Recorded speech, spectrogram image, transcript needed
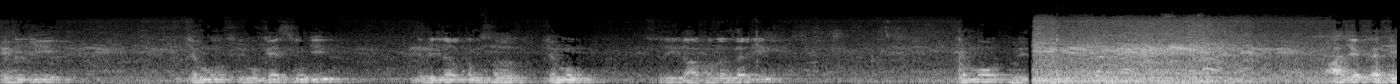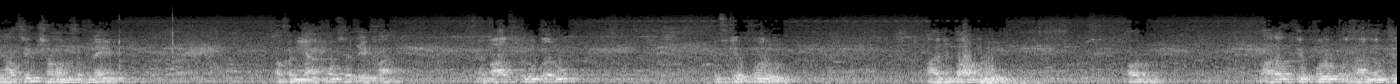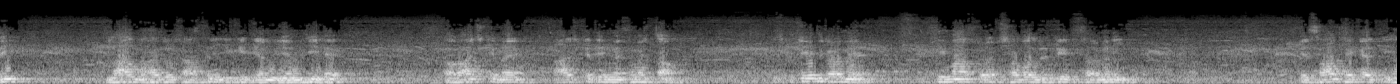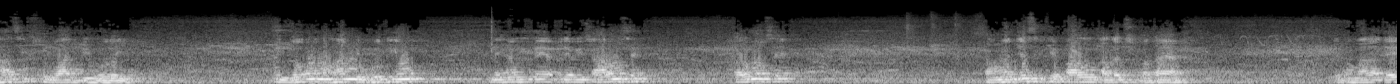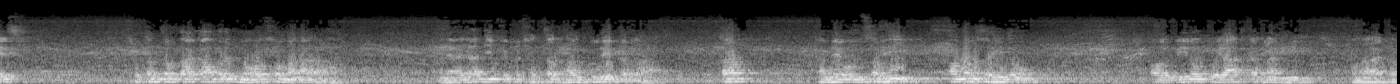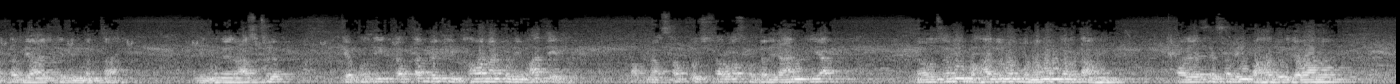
ایڈی جی جمکشی divisional commissioner Shri لاکھ لندر جی جمع آج ایک ایتہاسک شام ہم سب نے اپنی آنکھوں سے دیکھا ہے میں بات شروع کروں اس کے پورا آج بات اور بھارت کے پورا پردان منتری لال بہادر شاستری جی کی جنم جینتی ہے۔ اور آج کے میں، آج کے دن میں سمجھتا ہوں۔ چھتیس گڑھ میں سیما سرکشا بل ریٹریٹ سرمنی کے ساتھ ایک ایتہاسک شروعات بھی ہو رہی ہے۔ ان دونوں مہان وبھوتیوں نے ہمیں اپنے وچاروں سے، کرموں سے، سامنجس کے پالن کا لکش بتایا کہ ہمارا دیش سوتنترتا کا امرت مہوتسو منا رہا ہے میں آزادی کے پچہتر سال پورے کر رہا تب ہمیں ان سبھی امر شہیدوں اور ویروں کو یاد کرنا بھی ہمارا کرتویہ آج کے دن بنتا ہے جنہوں نے راشٹر کے پرتی کرتویہ کی بھاونا کو نبھاتے ہوئے اپنا سب کچھ سروس کو بلیدان کیا میں ان سبھی بہادروں کو نمن کرتا ہوں اور ایسے سبھی بہادر جوانوں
